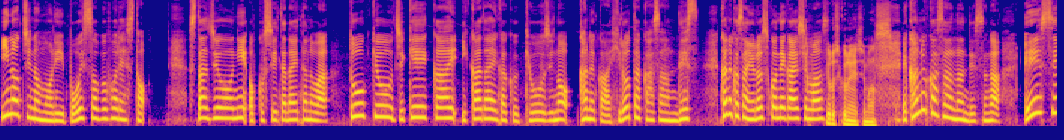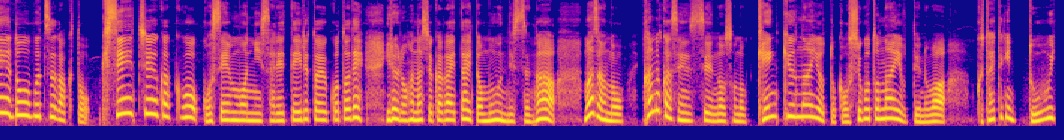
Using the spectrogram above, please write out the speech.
命の森 Voice of Forest スタジオにお越しいただいたのは東京慈恵会医科大学教授の嘉糠洋陸さんです。嘉糠さんよろしくお願いします。よろしくお願いします。え嘉糠さんなんですが衛生動物学と寄生虫学をご専門にされているということでいろいろお話を伺いたいと思うんですがまずあの金川先生のその研究内容とかお仕事内容っていうのは具体的にどういっ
